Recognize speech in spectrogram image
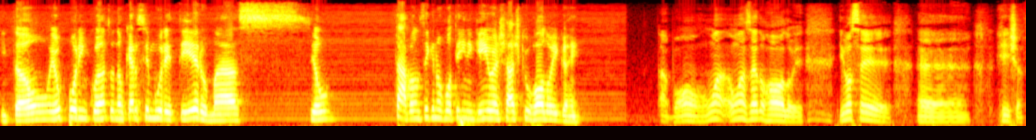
Então, eu por enquanto não quero ser mureteiro, mas eu. Tá, vamos dizer que não votei em ninguém, eu acho que o Holloway ganha. Tá bom, 1 a 0 Holloway. E você, é, Richard?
